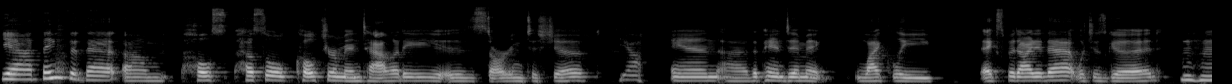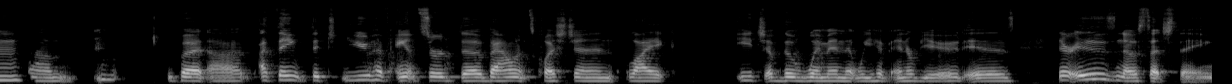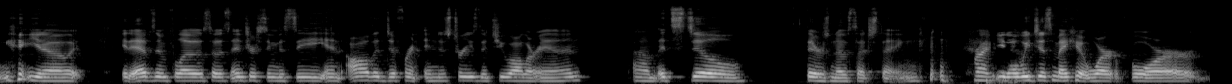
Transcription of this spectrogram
yeah, I think that that um, hustle culture mentality is starting to shift. Yeah. And uh, the pandemic likely expedited that, which is good. Mm-hmm. Um, but uh, I think that you have answered the balance question like each of the women that we have interviewed is there is no such thing. you know, it it ebbs and flows. So it's interesting to see in all the different industries that you all are in, um, it's still there's no such thing. Right. you know, we just make it work for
